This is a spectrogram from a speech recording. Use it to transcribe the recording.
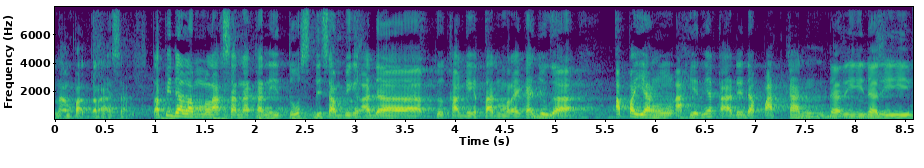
nampak terasa. Tapi dalam melaksanakan itu, di samping ada kekagetan mereka juga apa yang akhirnya Kak Ade dapatkan dari dari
